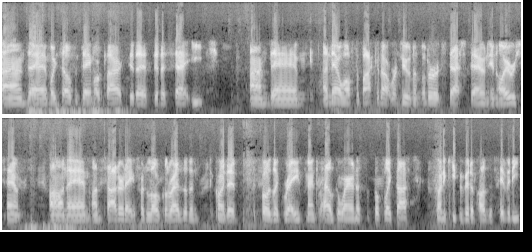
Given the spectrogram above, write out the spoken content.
And uh, myself and Damo Clark did a, did a set each. And um, and now off the back of that, we're doing another set down in Irish Town on um, on Saturday for the local residents to kind of, I suppose, like raise mental health awareness and stuff like that. Kind of keep a bit of positivity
